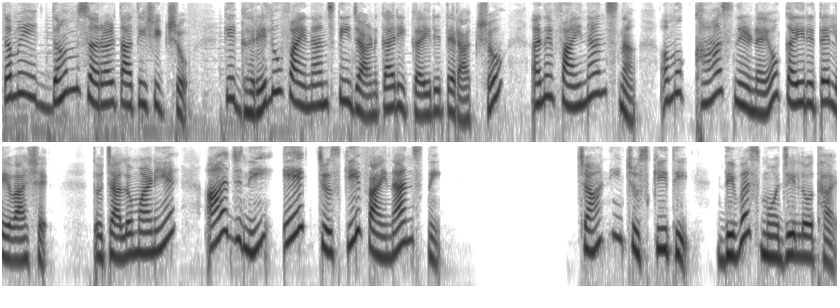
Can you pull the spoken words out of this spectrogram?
તમે એકદમ સરળતાથી શીખશો કે ઘરેલું ફાઇનાન્સની જાણકારી કઈ રીતે રાખશો અને ફાઇનાન્સના અમુક ખાસ નિર્ણયો કઈ રીતે લેવાશે. તો ચાલો માણીએ આજની એક ચુસ્કી ફાઇનાન્સની. ચાની ચુસ્કીથી દિવસ મોજીલો થાય.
